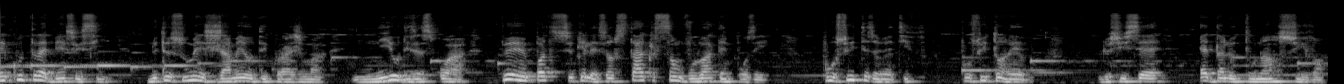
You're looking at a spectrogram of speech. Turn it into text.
Écoute très bien ceci. Ne te soumets jamais au découragement ni au désespoir, peu importe ce que les obstacles semblent vouloir t'imposer. Poursuis tes objectifs, poursuis ton rêve. Le succès est dans le tournant suivant.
